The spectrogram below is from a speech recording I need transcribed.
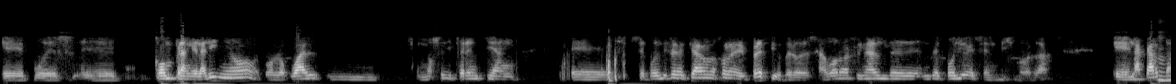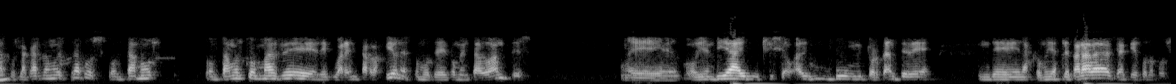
eh, pues eh, compran el aliño, con lo cual mm, no se diferencian, eh, se pueden diferenciar a lo mejor en el precio, pero el sabor al final del pollo es el mismo, ¿verdad? la carta, pues la carta nuestra, pues contamos contamos con más de, de 40 raciones, como te he comentado antes. hoy en día hay muchísimo, hay un boom importante de, de las comidas preparadas, ya que bueno pues,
